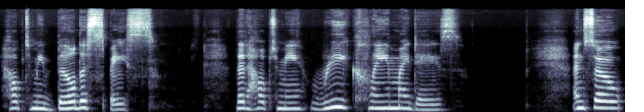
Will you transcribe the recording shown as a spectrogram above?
helped me build a space, that helped me reclaim my days. And so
